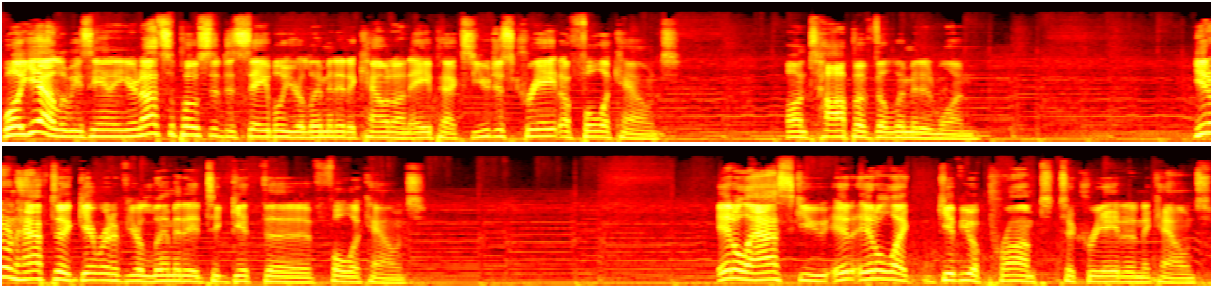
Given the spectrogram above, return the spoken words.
Well, yeah, Louisiana, you're not supposed to disable your limited account on Apex. You just create a full account on top of the limited one. You don't have to get rid of your limited to get the full account. It'll ask you, it, it'll like give you a prompt to create an account.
